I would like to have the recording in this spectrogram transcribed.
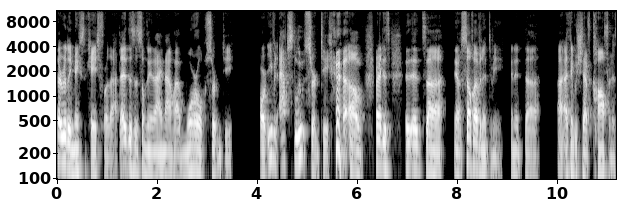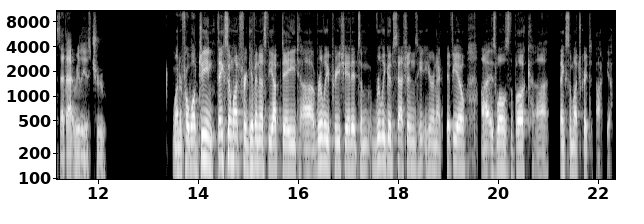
that really makes the case for that. This is something that I now have moral certainty, or even absolute certainty of. Right? It's it's uh, you know self evident to me, and it. Uh, I think we should have confidence that that really is true. Wonderful. Well, Gene, thanks so much for giving us the update. Uh, really appreciate it. Some really good sessions here in Actifio, uh, as well as the book. Uh, thanks so much. Great to talk to you.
